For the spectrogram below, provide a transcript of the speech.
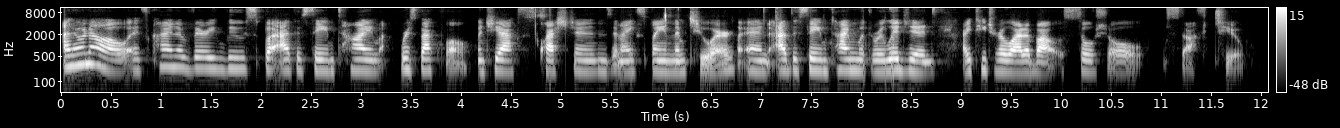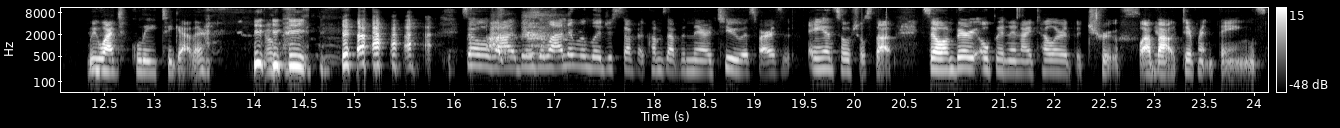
I don't know, it's kind of very loose, but at the same time respectful. When she asks questions and I explain them to her. And at the same time, with religion, I teach her a lot about social stuff too. We Mhm. watch Glee together. Okay. so a lot, there's a lot of religious stuff that comes up in there too, as far as and social stuff. So I'm very open and I tell her the truth about different things,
